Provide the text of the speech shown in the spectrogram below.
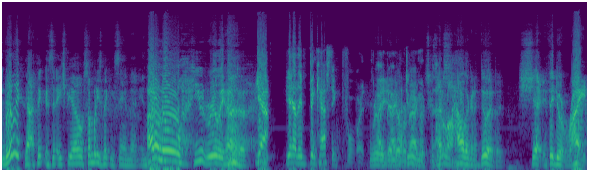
Really? Yeah, I think is it HBO? Somebody's making Sandman into. I don't know. You'd really have to. Yeah, yeah, they've been casting for it. Really I, bend I over do backwards, remember. 'cause I don't know how they're gonna do it, but shit, if they do it right,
